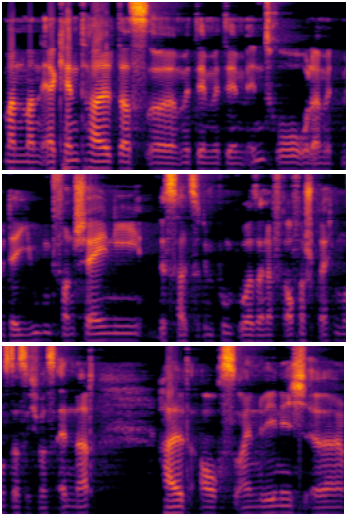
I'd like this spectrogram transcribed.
man, man erkennt halt, dass äh, mit dem mit dem Intro oder mit mit der Jugend von Cheney bis halt zu dem Punkt, wo er seiner Frau versprechen muss, dass sich was ändert, halt auch so ein wenig äh,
